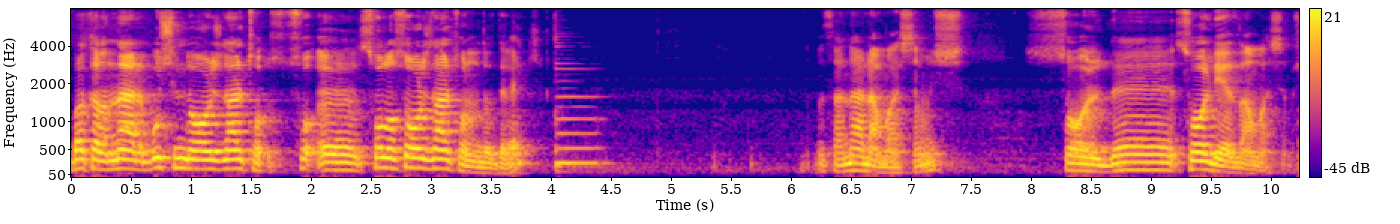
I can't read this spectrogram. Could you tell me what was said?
bakalım nerede? Bu şimdi orijinal to- so- e, solosu orijinal tonunda direkt. Mesela nereden başlamış? Sol'de, sol diyezden başlamış.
